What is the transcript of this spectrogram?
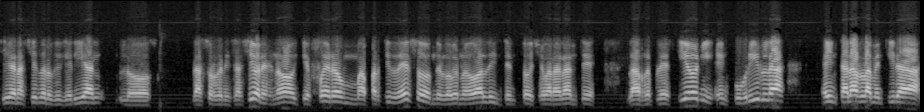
sigan haciendo lo que querían los las organizaciones, ¿no? Y que fueron a partir de eso donde el gobierno de Dualde intentó llevar adelante la represión y encubrirla e instalar la mentira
